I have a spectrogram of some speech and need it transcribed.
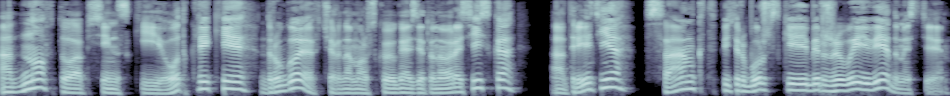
Одно в Туапсинские отклики, другое в Черноморскую газету «Новороссийска», а третье в Санкт-Петербургские биржевые ведомости.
